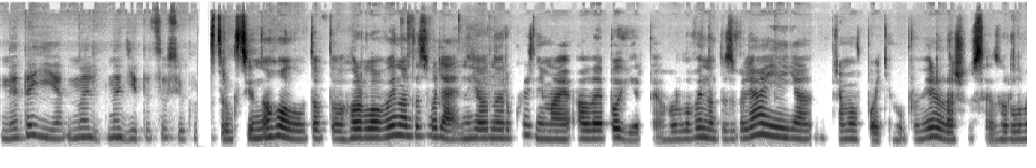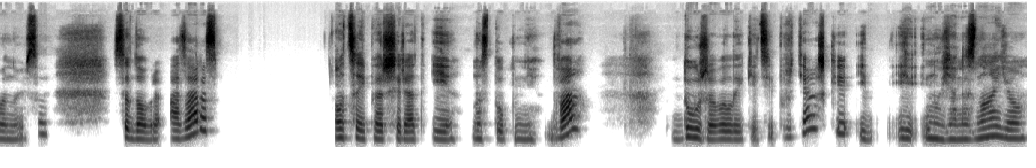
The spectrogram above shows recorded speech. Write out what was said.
не дає надіти цю всю конструкцію на голову. Тобто горловина дозволяє. Ну, я одною рукою знімаю, але повірте, горловина дозволяє, я прямо в потягу повірила, що все з горловиною все, все добре. А зараз оцей перший ряд і наступні два дуже великі ці протяжки, і, і ну, я не знаю.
